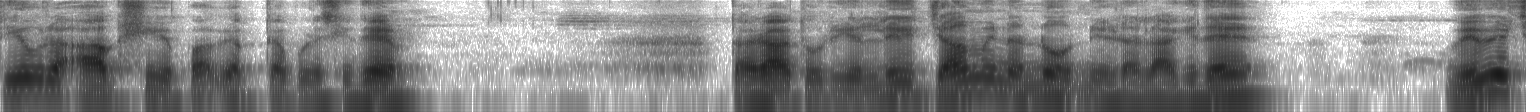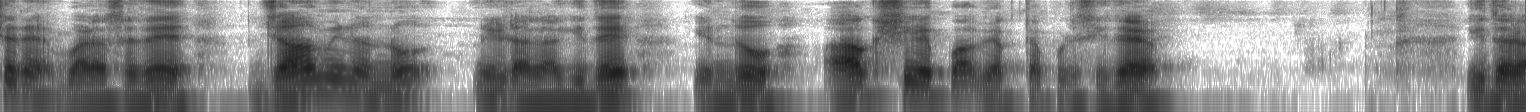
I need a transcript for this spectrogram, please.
ತೀವ್ರ ಆಕ್ಷೇಪ ವ್ಯಕ್ತಪಡಿಸಿದೆ. ತರಾತುರಿಯಲ್ಲಿ ಜಾಮೀನನ್ನು ನೀಡಲಾಗಿದೆ. ವಿವೇಚನೆ ಬಳಸದೆ ಜಾಮೀನನ್ನು ನೀಡಲಾಗಿದೆ ಎಂದು ಆಕ್ಷೇಪ ವ್ಯಕ್ತಪಡಿಸಿದೆ. ಇದರ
